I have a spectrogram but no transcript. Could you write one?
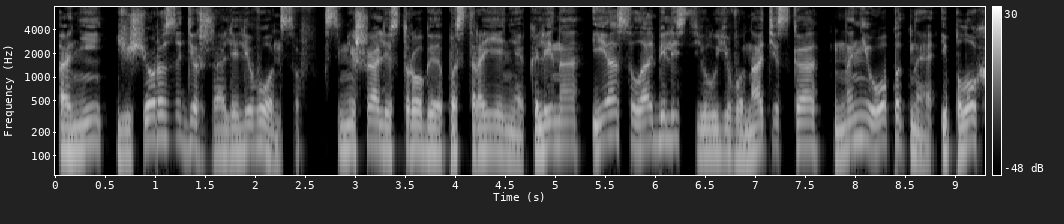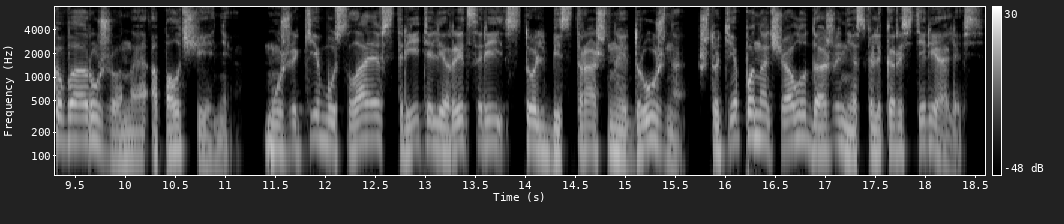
Они еще раз задержали ливонцев, смешали строгое построение клина и ослабили силу его натиска на неопытное и плохо вооруженное ополчение. Мужики Буслая встретили рыцарей столь бесстрашно и дружно, что те поначалу даже несколько растерялись.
